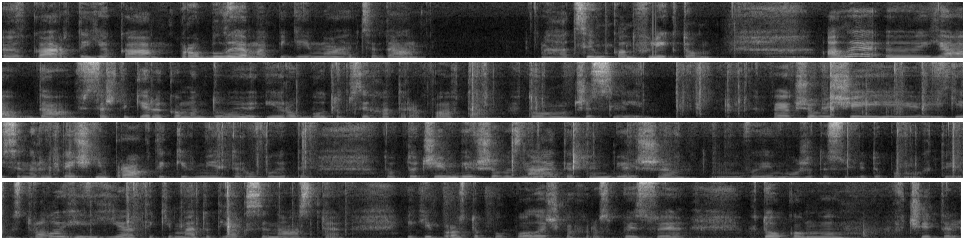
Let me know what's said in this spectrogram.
е, карти, яка проблема підіймається да, цим конфліктом. Але е, я да, все ж таки рекомендую і роботу психотерапевта в тому числі. А якщо ви ще й якісь енергетичні практики вмієте робити, тобто чим більше ви знаєте, тим більше ви можете собі допомогти. В астрології є такий метод, як синастрія, який просто по полочках розписує, хто кому вчитель,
